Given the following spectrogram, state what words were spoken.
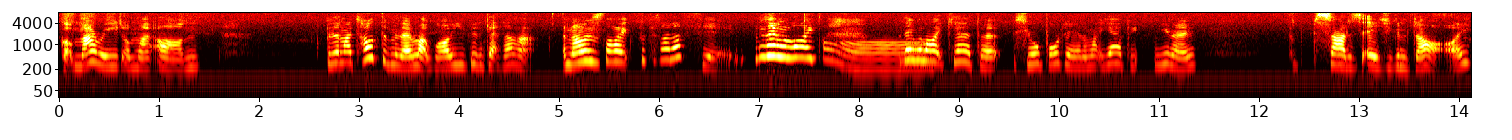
got married on my arm. But then I told them and they were like, why are you going to get that? And I was like, because I love you. And they were like, Aww. they were like, yeah, but it's your body. And I'm like, yeah, but you know, sad as it is, you're going to die.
